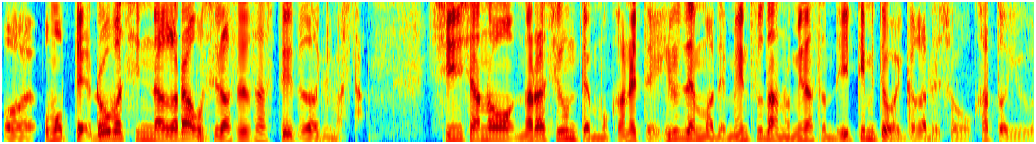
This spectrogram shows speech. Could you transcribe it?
お思って老婆心ながらお知らせさせていただきました。新車の鳴らし運転も兼ねて昼前までメンツ団の皆さんで行ってみてはいかがでしょうかという、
